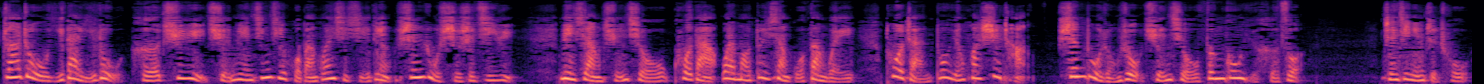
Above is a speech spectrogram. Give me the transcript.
抓住“一带一路”和区域全面经济伙伴关系协定深入实施机遇，面向全球扩大外贸对象国范围，拓展多元化市场，深度融入全球分工与合作。陈吉宁指出，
